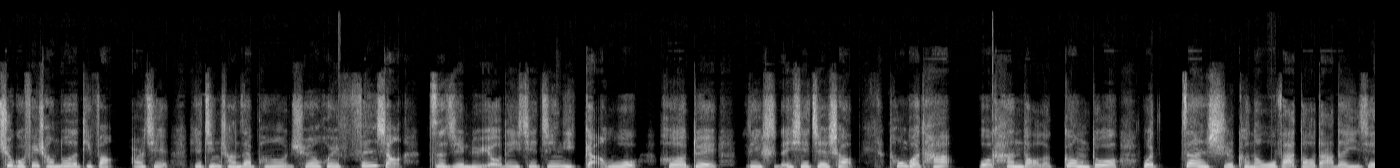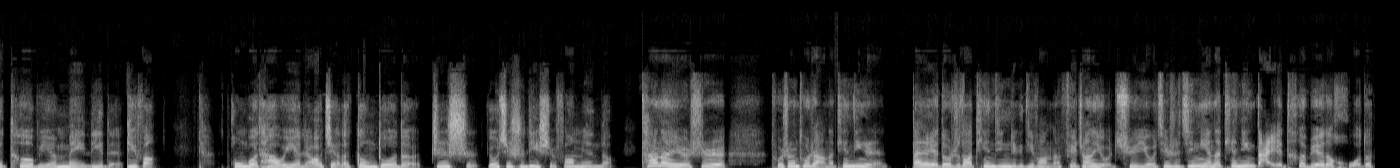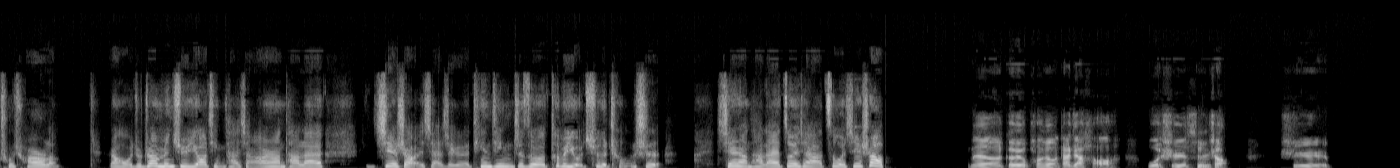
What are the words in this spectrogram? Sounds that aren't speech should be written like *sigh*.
去过非常多的地方，而且也经常在朋友圈会分享自己旅游的一些经历、感悟和对历史的一些介绍。通过他，我看到了更多我暂时可能无法到达的一些特别美丽的地方。通过他，我也了解了更多的知识，尤其是历史方面的。他呢也是土生土长的天津人，大家也都知道天津这个地方呢非常的有趣，尤其是今年的天津大也特别的火，都出圈了。然后我就专门去邀请他，想要让他来介绍一下这个天津这座特别有趣的城市。先让他来做一下自我介绍。那各位朋友，大家好，我是孙少，是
